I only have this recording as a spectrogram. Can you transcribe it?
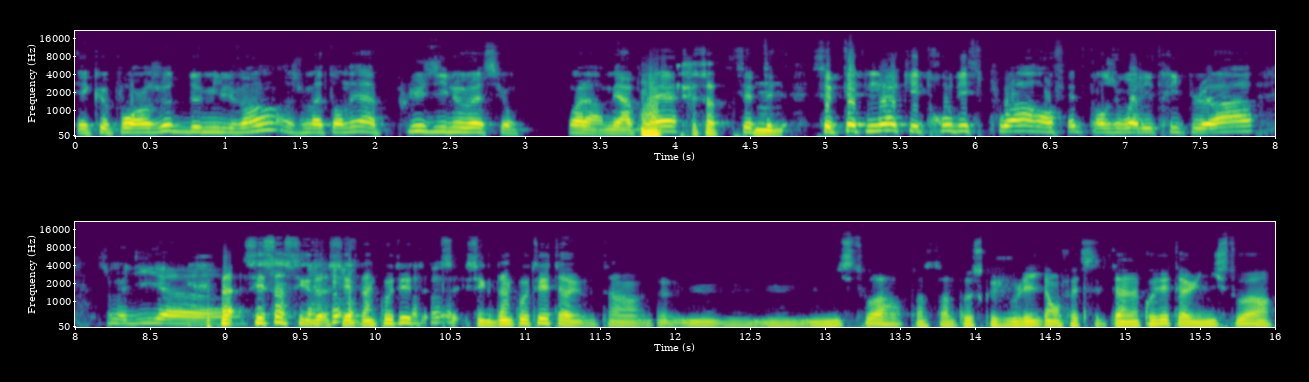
et que pour un jeu de 2020, je m'attendais à plus d'innovation. Voilà. Mais après, C'est Mm. peut-être c'est peut-être moi qui ai trop d'espoir en fait quand je vois les triple A. Je me dis. euh, Bah, c'est ça, c'est que, d'un côté, c'est que d'un côté, t'as as un- une histoire, c'est un peu ce que je voulais dire en fait, c'est que d'un côté, t'as une histoire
